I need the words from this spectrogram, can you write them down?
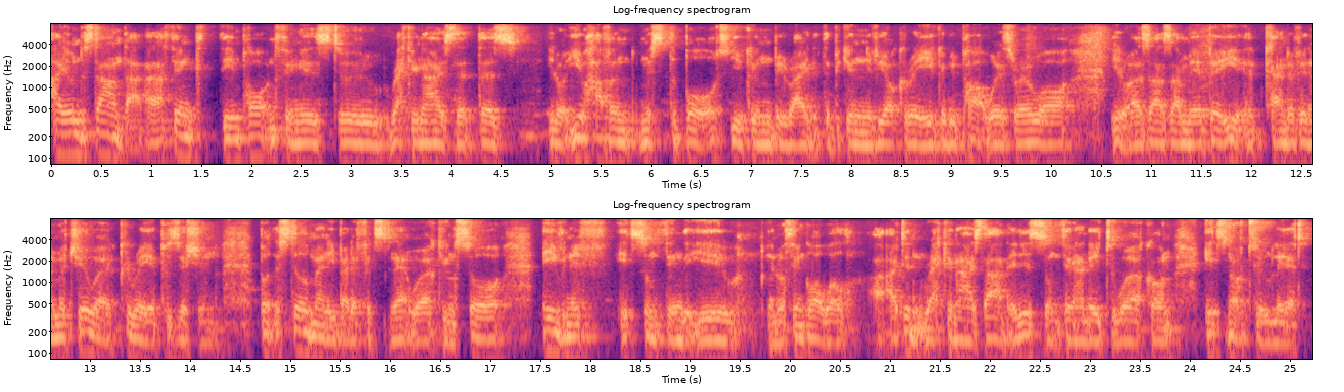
I understand that. I think the important thing is to recognise that there's you know, you haven't missed the boat. You can be right at the beginning of your career. You can be part way through, or you know, as as I may be, kind of in a mature career position. But there's still many benefits to networking. So even if it's something that you you know think, oh well, I didn't recognise that. It is something I need to work on. It's not too late.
